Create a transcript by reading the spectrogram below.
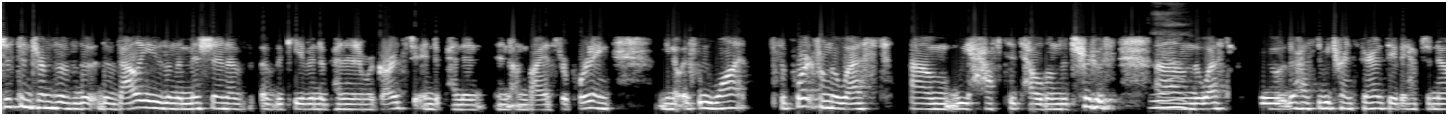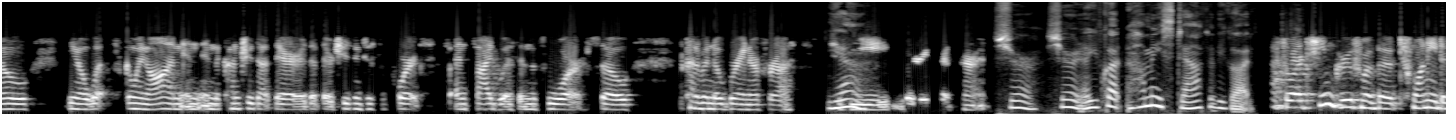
just in terms of the, the values and the mission of, of the Kyiv Independent in regards to independent and unbiased reporting, you know, if we want support from the West, um, we have to tell them the truth. Yeah. Um, the West to, there has to be transparency. They have to know, you know, what's going on in, in the country that they're that they're choosing to support and side with in this war. So it's kind of a no brainer for us yeah. to be very transparent. Sure, sure. Now you've got how many staff have you got? So our team grew from about 20 to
